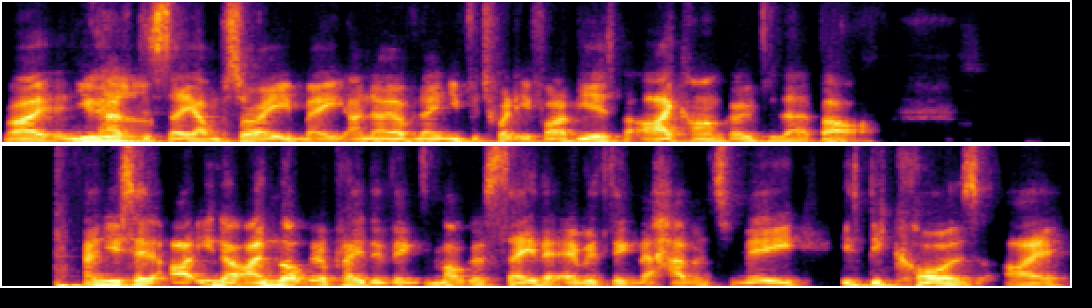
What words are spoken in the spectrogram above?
right? And you yeah. have to say, "I'm sorry, mate. I know I've known you for 25 years, but I can't go to that bar." And you said, you know, I'm not going to play the victim. I'm not going to say that everything that happened to me is because I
